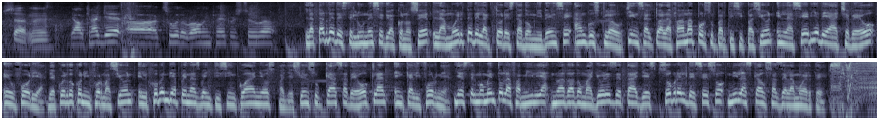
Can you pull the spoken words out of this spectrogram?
What's up, man? Yo, can I get uh, two of the rolling papers too, bro? La tarde de este lunes se dio a conocer la muerte del actor estadounidense Angus Cloud, quien saltó a la fama por su participación en la serie de HBO Euforia. De acuerdo con información, el joven de apenas 25 años falleció en su casa de Oakland, en California, y hasta el momento la familia no ha dado mayores detalles sobre el deceso ni las causas de la muerte.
